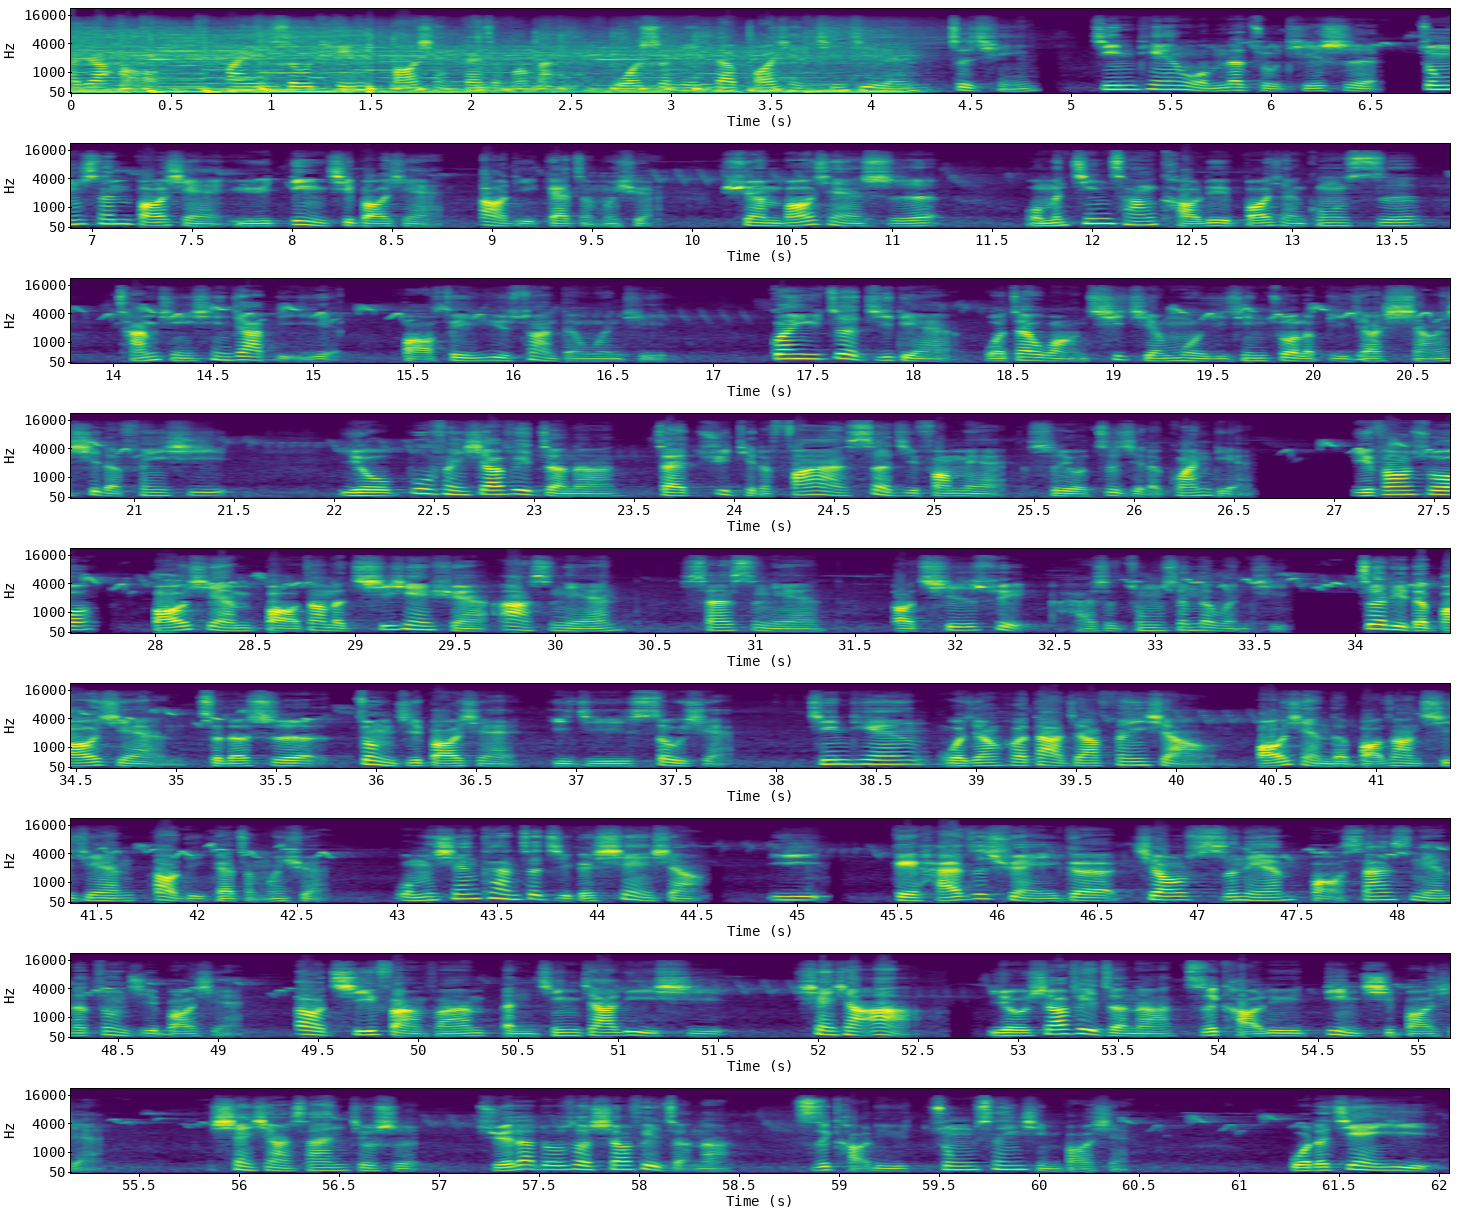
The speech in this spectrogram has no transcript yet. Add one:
大家好，欢迎收听保险该怎么买，我是您的保险经纪人志晴。今天我们的主题是终身保险与定期保险到底该怎么选？选保险时，我们经常考虑保险公司产品性价比、保费预算等问题。关于这几点，我在往期节目已经做了比较详细的分析。有部分消费者呢，在具体的方案设计方面是有自己的观点，比方说保险保障的期限选二十年、三十年到七十岁还是终身的问题。这里的保险指的是重疾保险以及寿险。今天我将和大家分享保险的保障期间到底该怎么选。我们先看这几个现象：一、给孩子选一个交十年保三十年的重疾保险，到期返还本金加利息。现象二，有消费者呢只考虑定期保险。现象三就是绝大多数消费者呢只考虑终身型保险。我的建议，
